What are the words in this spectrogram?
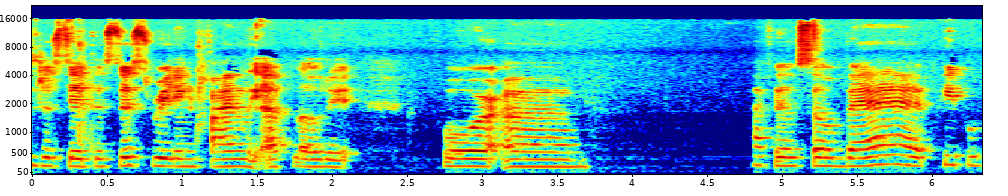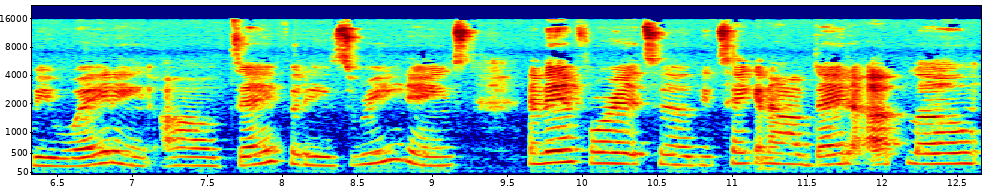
Just did this. This reading finally uploaded for um, I feel so bad. People be waiting all day for these readings. And then for it to be taking all day to upload.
